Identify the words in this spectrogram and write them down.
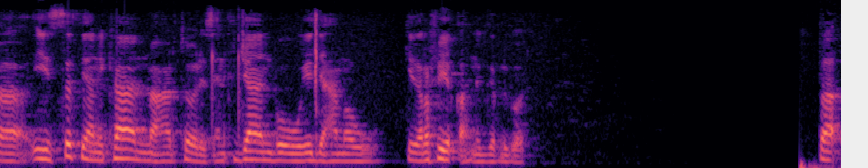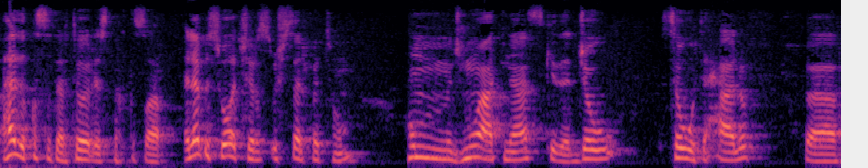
إي السيف يعني كان مع أرتوريس يعني في جانبه ويدعمه وكذا رفيقة نقدر نقول. فهذه قصة أرتوريس باختصار. Abyss Watchers وش سالفتهم؟ هم مجموعة ناس كذا جو سووا تحالف في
